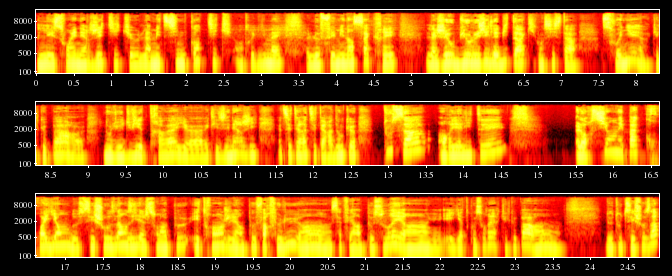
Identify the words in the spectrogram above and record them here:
les soins énergétiques, la médecine quantique, entre guillemets, le féminin sacré, la géobiologie de l'habitat qui consiste à soigner euh, quelque part euh, nos lieux de vie et de travail euh, avec les énergies, etc. etc. Donc tout ça, en réalité, alors, si on n'est pas croyant de ces choses-là, on se dit elles sont un peu étranges et un peu farfelues. Hein, ça fait un peu sourire, hein, et il y a de quoi sourire quelque part hein, de toutes ces choses-là.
